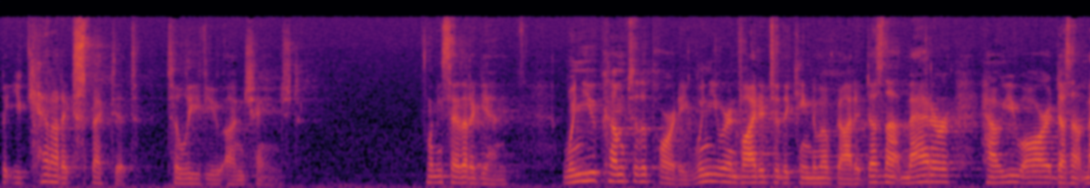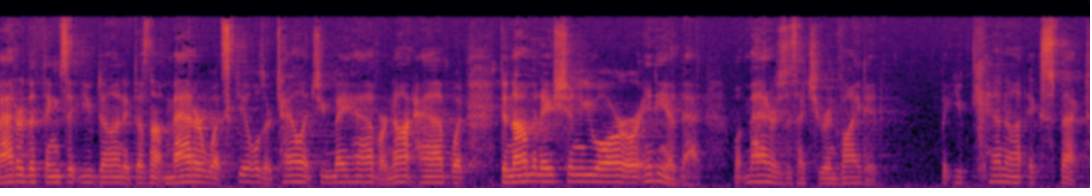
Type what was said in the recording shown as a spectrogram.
but you cannot expect it to leave you unchanged. Let me say that again. When you come to the party, when you are invited to the kingdom of God, it does not matter how you are. It does not matter the things that you've done. It does not matter what skills or talents you may have or not have, what denomination you are, or any of that. What matters is that you're invited. But you cannot expect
